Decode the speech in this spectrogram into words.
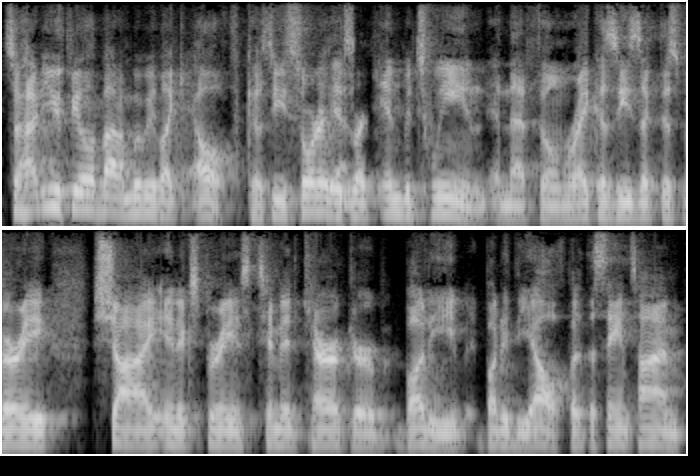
So, how do you feel about a movie like Elf? Because he sort of yeah. is like in between in that film, right? Because he's like this very shy, inexperienced, timid character, Buddy, Buddy the Elf, but at the same time,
